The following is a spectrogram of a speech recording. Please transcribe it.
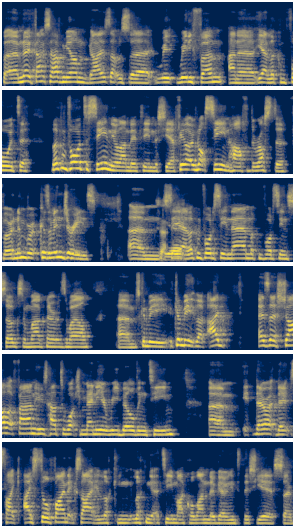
But um, no, thanks for having me on, guys. That was uh, re- really fun, and uh, yeah, looking forward to looking forward to seeing the Orlando team this year. I feel like we've not seen half of the roster for a number because of injuries. Um, so Yeah. yeah, looking forward to seeing them. Looking forward to seeing Suggs and Wagner as well. Um, it's gonna be it's gonna be look. I as a Charlotte fan who's had to watch many a rebuilding team. Um, it, there, are- it's like I still find it exciting looking looking at a team like Orlando going into this year. So,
